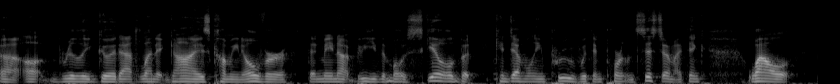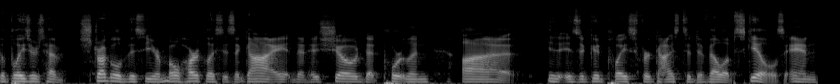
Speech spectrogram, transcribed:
uh, uh, really good athletic guys coming over that may not be the most skilled, but can definitely improve within Portland's system. I think while the Blazers have struggled this year, Mo Harkless is a guy that has showed that Portland uh, is a good place for guys to develop skills. And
